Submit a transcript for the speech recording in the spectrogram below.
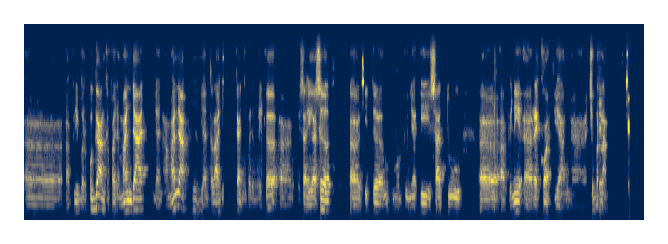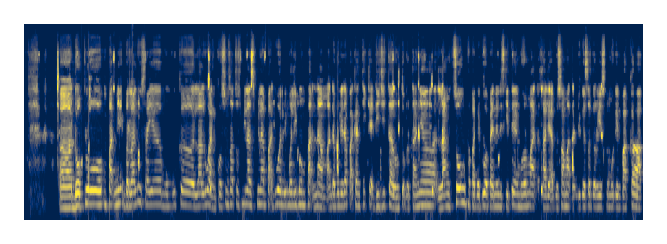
uh, apa ni berpegang kepada mandat dan amanah hmm. yang telah diberikan kepada mereka uh, saya rasa uh, kita mempunyai satu uh, apa ni uh, rekod yang uh, cemerlang. Uh, 24 minit berlalu saya membuka laluan 0199425546 anda boleh dapatkan tiket digital untuk bertanya langsung kepada dua panelis kita yang berhormat Khalid Abdul Samad dan juga saudara Islamuddin Bakar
